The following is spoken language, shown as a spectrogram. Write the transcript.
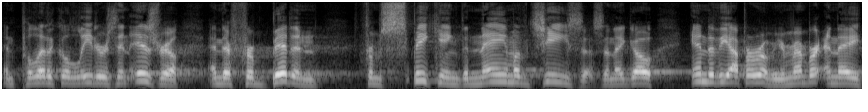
and political leaders in Israel, and they're forbidden from speaking the name of Jesus. And they go into the upper room. You remember? And they,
